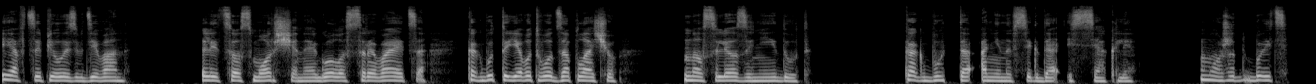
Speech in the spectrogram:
Я вцепилась в диван. Лицо сморщенное, голос срывается, как будто я вот-вот заплачу, но слезы не идут. Как будто они навсегда иссякли. Может быть,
